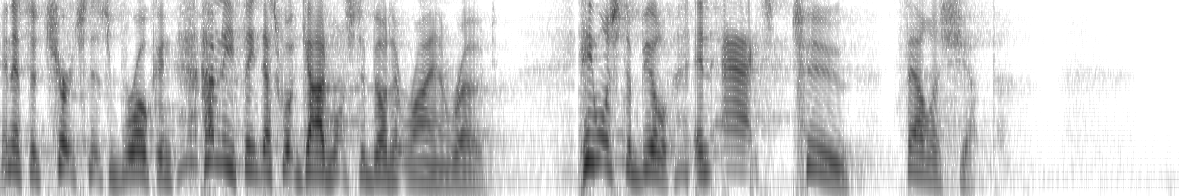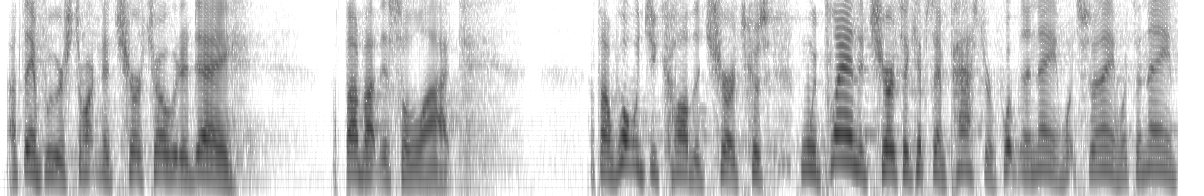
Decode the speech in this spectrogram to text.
and it's a church that's broken. How many think that's what God wants to build at Ryan Road? He wants to build an Acts 2 fellowship. I think if we were starting a church over today, I thought about this a lot. I thought, what would you call the church? Because when we planned the church, I kept saying, Pastor, what's the name? What's the name? What's the name?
